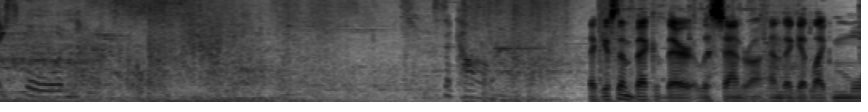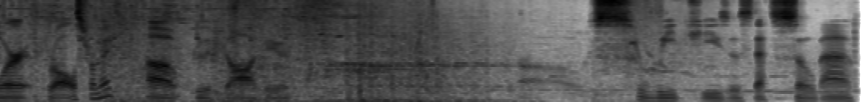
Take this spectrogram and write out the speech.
Iceborn. Succumb. That gives them back their Lissandra, and they get like more thralls from it. Oh, good god, dude. Oh, sweet Jesus, that's so bad.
